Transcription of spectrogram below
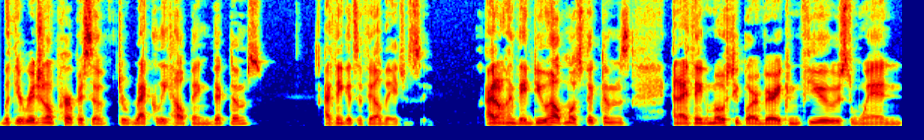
with the original purpose of directly helping victims, I think it's a failed agency. I don't think they do help most victims, and I think most people are very confused when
